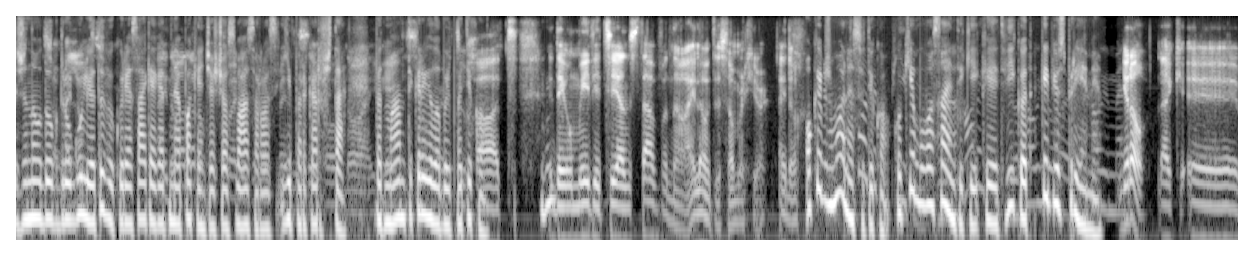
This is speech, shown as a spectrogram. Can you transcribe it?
Žinau daug draugų lietuvių, kurie sakė, kad nepakenčia šios vasaros, ji per karšta, bet man tikrai labai patiko. O kaip žmonės sutiko? Kokie buvo santykiai, kai atvykot, kaip jūs priėmė? You know, like uh,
